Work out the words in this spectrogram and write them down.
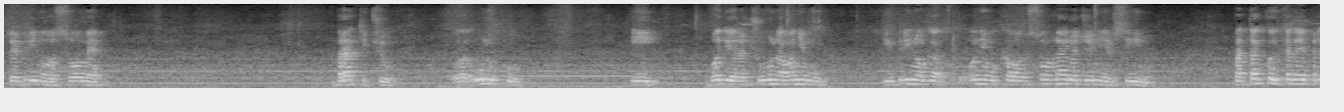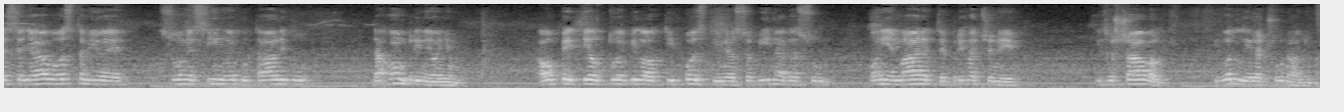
što je brinuo o svome bratiću, e, unuku i vodio računa o njemu i brinuo ga o njemu kao svom najrođenijem sinu. Pa tako i kada je preseljavao, ostavio je svome sinu Ebu Talibu da on brine o njemu. A opet, jel, to je bila od tih pozitivnih osobina da su oni emanete prihvaćene izvršavali i vodili računa o njima.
